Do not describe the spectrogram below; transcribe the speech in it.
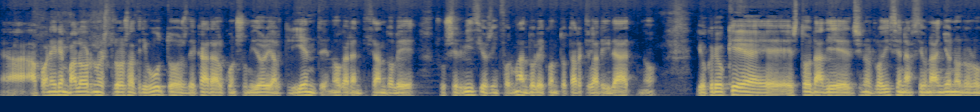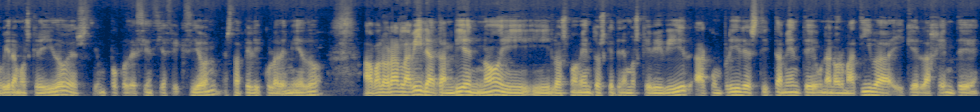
a, poner en valor nuestros atributos de cara al consumidor y al cliente, ¿no? garantizándole sus servicios, informándole con total claridad, ¿no? Yo creo que eh, esto nadie, si nos lo dicen hace un año, no nos lo hubiéramos creído. Es un poco de ciencia ficción, esta película de miedo. A valorar la vida también, ¿no? Y, los momentos que tenemos que vivir, a cumplir estrictamente una normativa y que la gente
